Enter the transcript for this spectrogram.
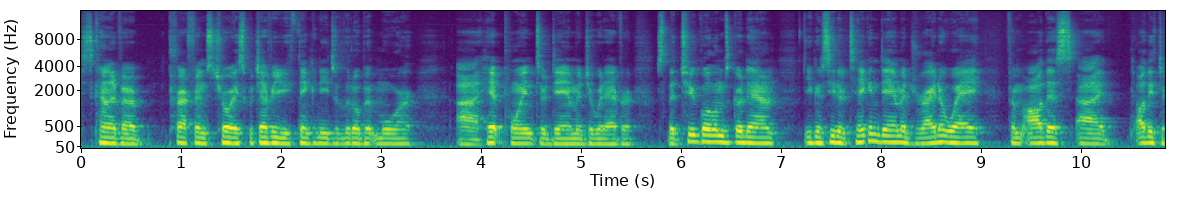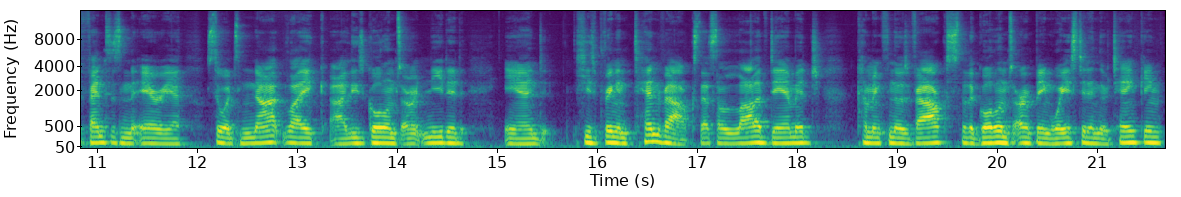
Just kind of a preference choice, whichever you think needs a little bit more uh, hit points or damage or whatever. So the two golems go down. You can see they're taking damage right away from all this, uh, all these defenses in the area. So it's not like uh, these golems aren't needed, and he's bringing 10 Valks. That's a lot of damage coming from those Valks. So the Golems aren't being wasted in their tanking.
